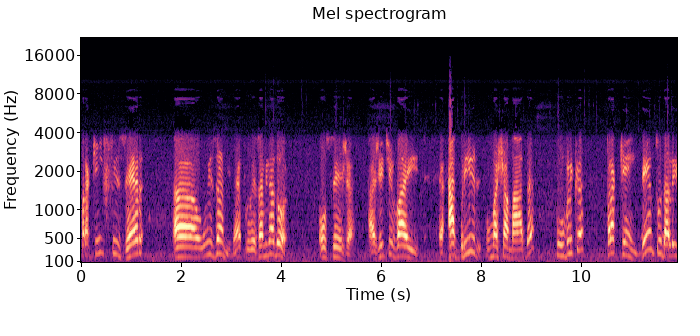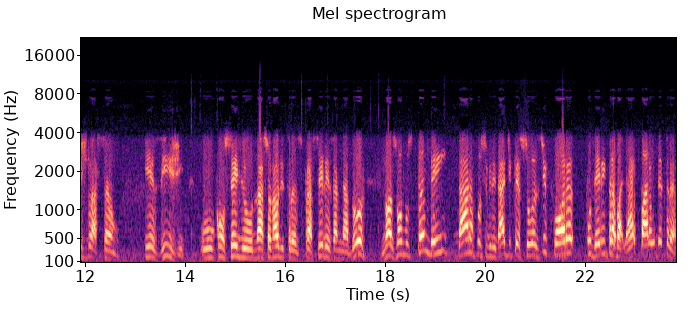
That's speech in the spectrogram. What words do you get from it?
para quem fizer o exame, né, para o examinador. Ou seja, a gente vai é, abrir uma chamada pública para quem, dentro da legislação que exige o Conselho Nacional de Trânsito para ser examinador, nós vamos também dar a possibilidade de pessoas de fora poderem trabalhar para o Detran.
